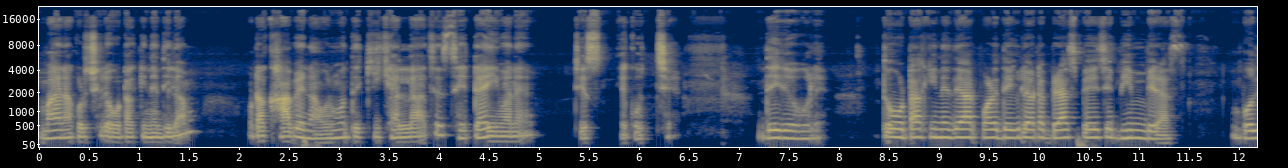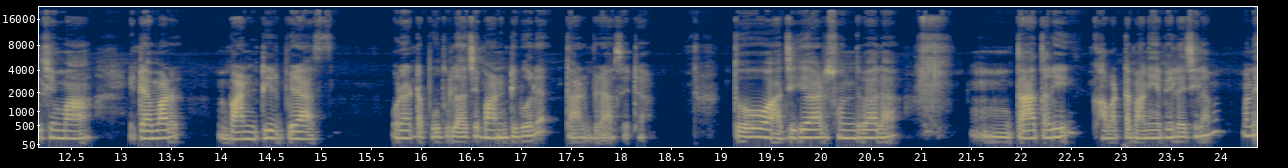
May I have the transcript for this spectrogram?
বায়না করছিল, ওটা কিনে দিলাম। ওটা খাবে না, ওর মধ্যে কী খেলনা আছে সেটাই মানে চেস এ করছে, দেখবে বলে। তো ওটা কিনে দেওয়ার পরে দেখল একটা ব্রাশ পেয়েছে ভীম ব্রাশ বলছে, মা, এটা আমার বান্টির ব্রাশ ওর একটা পুতুল আছে বান্টি বলে, তার ব্রাশ এটা। তো আজকে আর সন্ধেবেলা তাড়াতাড়ি খাবারটা বানিয়ে ফেলেছিলাম মানে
